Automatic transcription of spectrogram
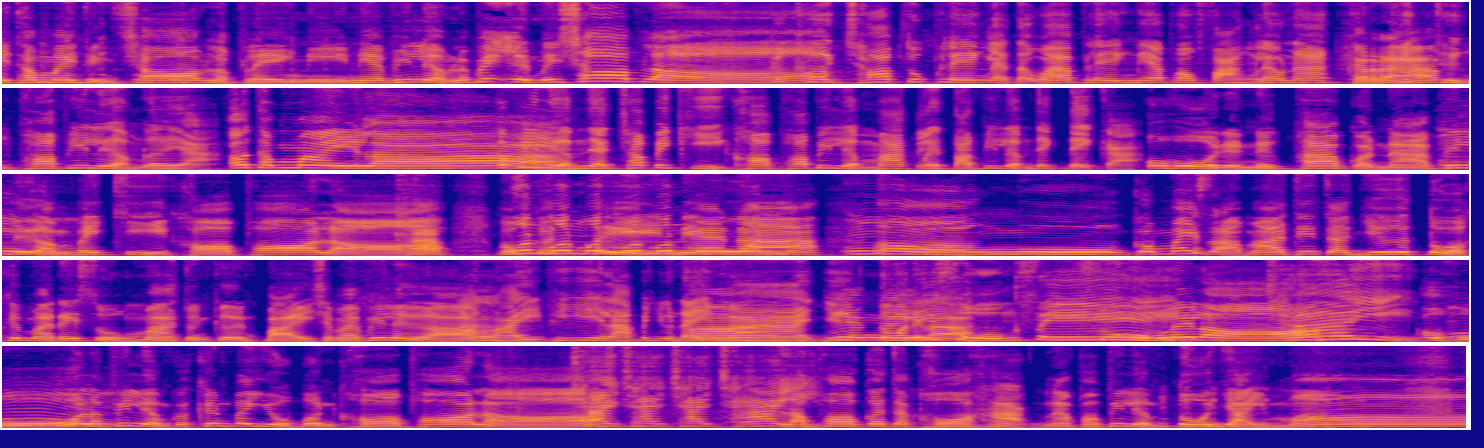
ยทำไมถึงชอบละเพลงนี้เนี่ยพี่เหลือมแล้วพี่อื่นไม่ชอบหรอ ก็คือชอบทุกเพลงแหละแต่ว่าเพลงเนี้ยพอฟังแล้วนะคิดถึงพ่อพี่เหลือมเลยอะ เอาทำไมล่ะ ก็พี่เหลือมเนี่ยชอบไปขี่คอพ่อพี่เหลือมมากเลยตอนพี่เหลือมเด็กๆอะ โอ้โหเดี๋ยวนึกภาพก่อนนะ พี่เหลือมไปขี่คอพ่อหรอครับปกติเนี่ยนะอ๋องูก็ไม่สามารถที่จะยืดตัวขึ้นมาได้สูงมากจนเกินไปใช่ไหมพี่เหลือมอะไรพี่ยีรับไปอยู่ไหนมา ยืดตัวได้สูงสิสูงเลยหรอ ใช่ โอ้โหแล้วพี่เหลือมก็ขึ้นไปอยู่บนคอพ่อเหรอ ใช่ใช่ใช่ใช่แล้วพ่อก็จะคอหักนะ เพราะพี่เหลือมตัวใหญ่มาก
